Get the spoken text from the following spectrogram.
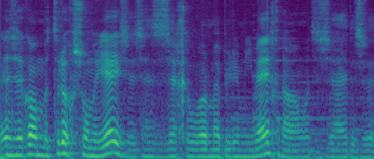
en ze kwamen terug zonder Jezus en ze zeggen, waarom hebben jullie hem niet meegenomen? Toen zeiden ze,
